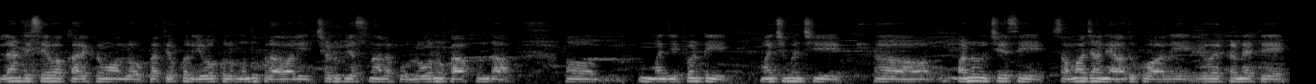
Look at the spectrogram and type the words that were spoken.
ఇలాంటి సేవా కార్యక్రమాల్లో ప్రతి ఒక్కరు యువకులు ముందుకు రావాలి. చెడు వ్యసనాలకు లోను కాకుండా మంచి ఇటువంటి మంచి మంచి పనులు చేసి సమాజాన్ని ఆదుకోవాలి. ఎక్కడైతే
